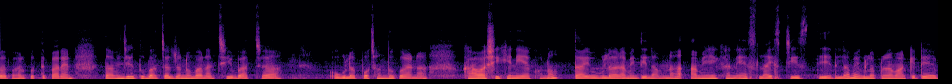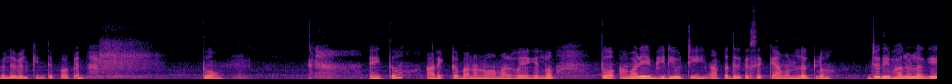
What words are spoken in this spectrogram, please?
ব্যবহার করতে পারেন। তো আমি যেহেতু বাচ্চার জন্য বানাচ্ছি, বাচ্চা ওগুলো পছন্দ করে না, খাওয়া শিখেনি এখনও তাই ওগুলো আর আমি দিলাম না। আমি এখানে স্লাইস চিজ দিয়ে দিলাম, এগুলো আপনারা মার্কেটে অ্যাভেলেবেল কিনতে পাবেন তো এই তো আরেকটা বানানো আমার হয়ে গেল। তো আমার এই ভিডিওটি আপনাদের কাছে কেমন লাগল? যদি ভালো লাগে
